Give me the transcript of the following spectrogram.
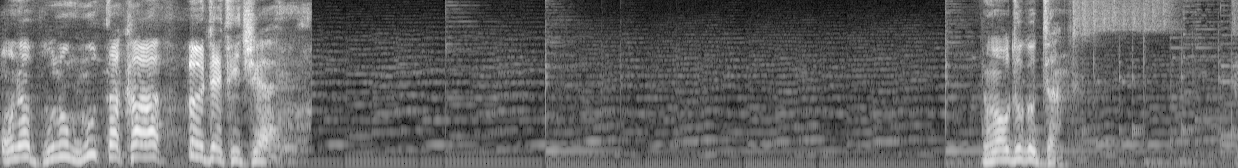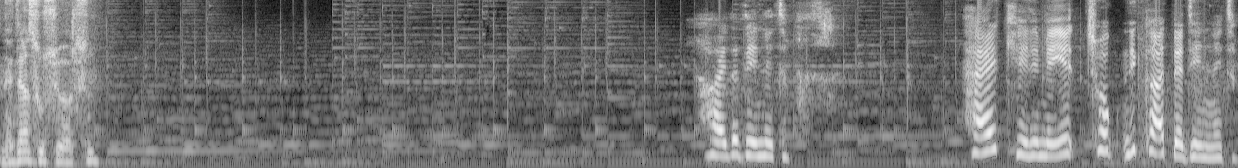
Ona bunu mutlaka ödeteceğim. Ne oldu Guddan? Neden susuyorsun? Hayda dinledim. Her kelimeyi çok dikkatle dinledim.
